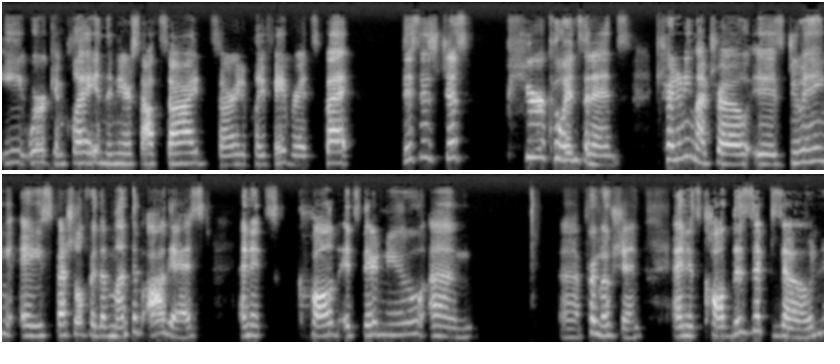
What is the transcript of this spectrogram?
eat, work, and play in the near South Side. Sorry to play favorites, but this is just pure coincidence. Trinity Metro is doing a special for the month of August, and it's called, it's their new um, uh, promotion, and it's called the Zip Zone.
